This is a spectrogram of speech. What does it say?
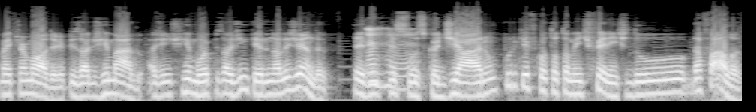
Met Your Mother, episódio rimado, a gente rimou o episódio inteiro na legenda. Teve Uhum. pessoas que odiaram porque ficou totalmente diferente do da fala.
